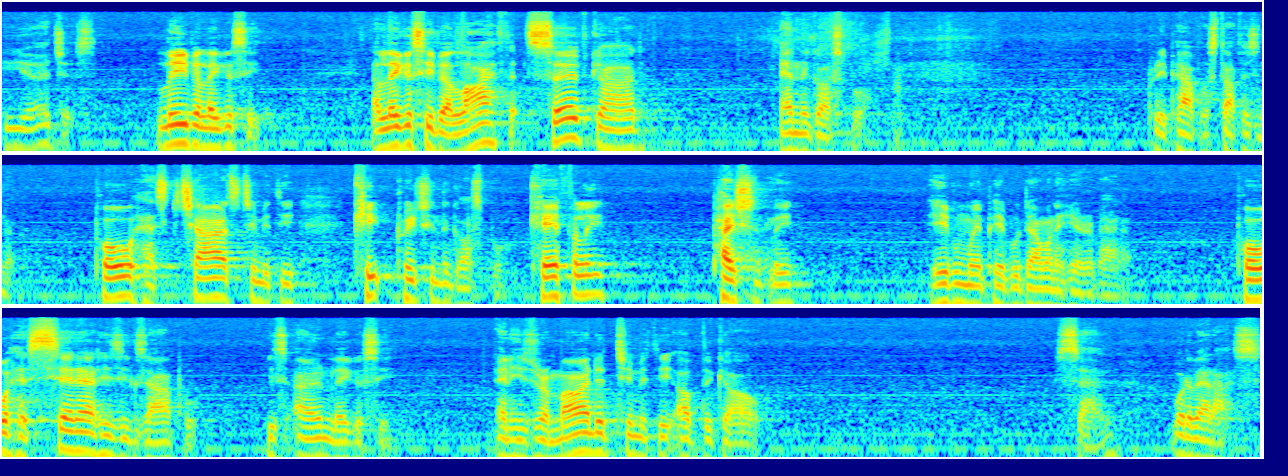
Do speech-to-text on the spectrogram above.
he urges, leave a legacy, a legacy of a life that served God and the gospel. Pretty powerful stuff, isn't it? Paul has charged Timothy keep preaching the gospel carefully, patiently, even when people don't want to hear about it. Paul has set out his example, his own legacy, and he's reminded Timothy of the goal. So, what about us?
